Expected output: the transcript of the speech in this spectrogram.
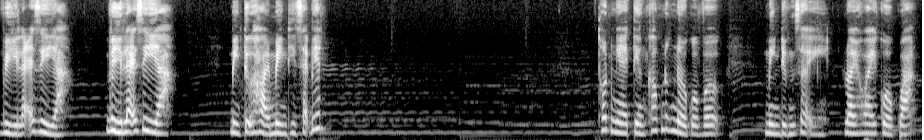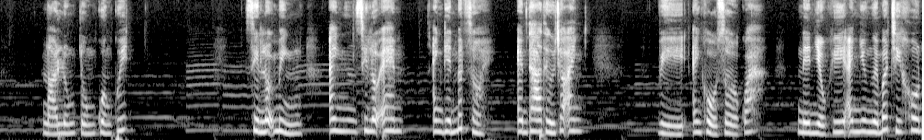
Vì lẽ gì à? Vì lẽ gì à? Mình tự hỏi mình thì sẽ biết. Thốt nghe tiếng khóc nức nở của vợ. Mình đứng dậy, loay hoay của quạng Nói lúng túng cuống quýt. Xin lỗi mình, anh xin lỗi em Anh điên mất rồi, em tha thứ cho anh. Vì anh khổ sở quá Nên nhiều khi anh như người mất trí khôn.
